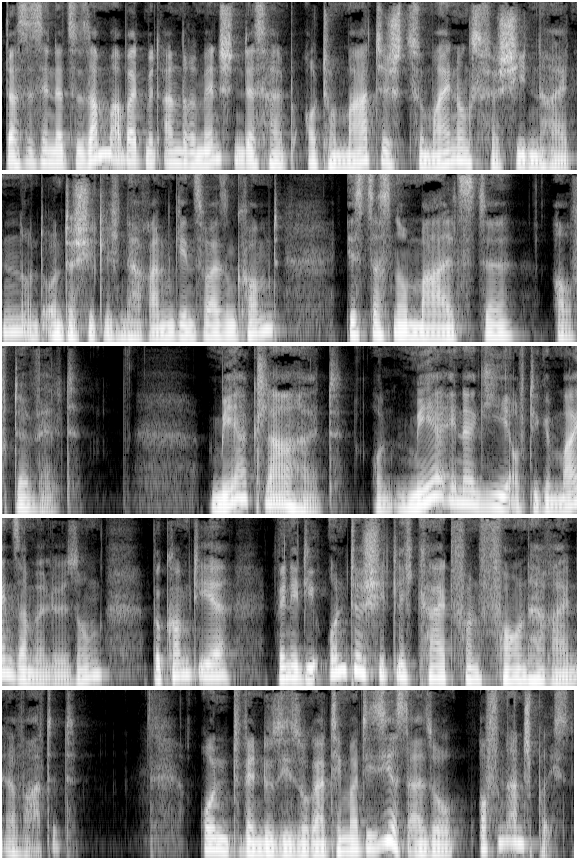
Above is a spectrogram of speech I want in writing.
Dass es in der Zusammenarbeit mit anderen Menschen deshalb automatisch zu Meinungsverschiedenheiten und unterschiedlichen Herangehensweisen kommt, ist das Normalste auf der Welt. Mehr Klarheit und mehr Energie auf die gemeinsame Lösung bekommt ihr, wenn ihr die Unterschiedlichkeit von vornherein erwartet. Und wenn du sie sogar thematisierst, also offen ansprichst.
